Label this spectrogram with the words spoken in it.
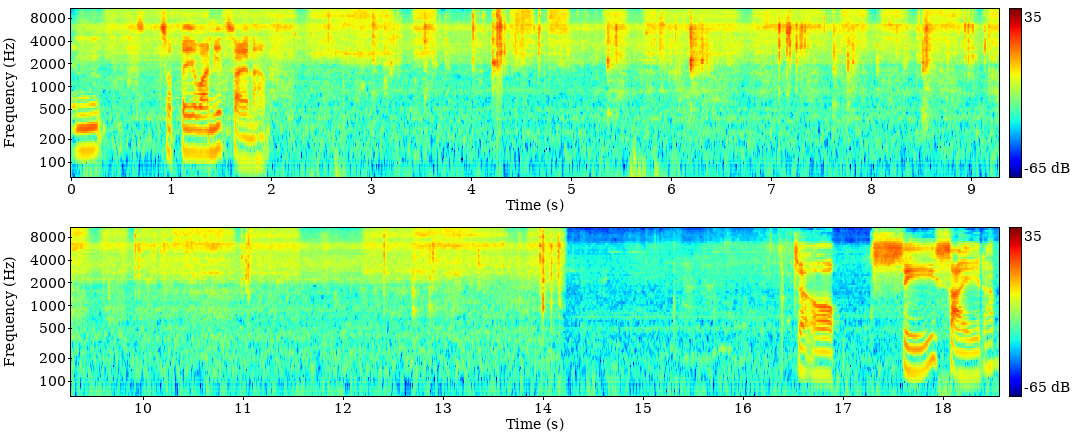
เป็นสเปรย์วานิชใส่นะครับจะออกสีใสนะครับ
